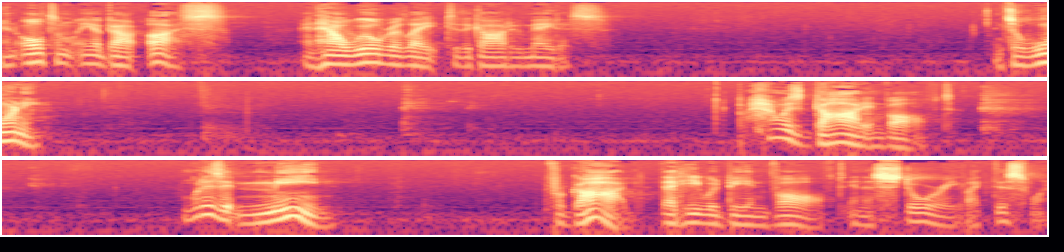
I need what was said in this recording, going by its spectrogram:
and ultimately about us and how we'll relate to the God who made us. It's a warning. But how is God involved? What does it mean for God that He would be involved in a story like this one?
